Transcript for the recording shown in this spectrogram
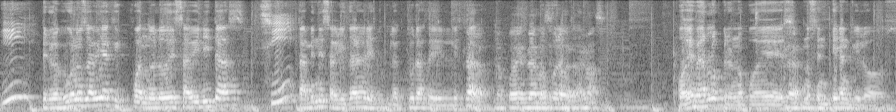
¿Y? Pero lo que vos no sabías es que cuando lo deshabilitas, ¿Sí? también deshabilitas las lect- lecturas del estado. Claro, no podés ver los No estados de podés- los demás. Podés verlos, pero no podés, Claro. no se enteran que los.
